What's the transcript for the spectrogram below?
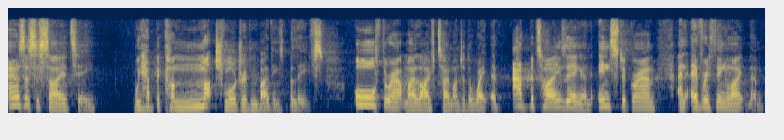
as a society, we have become much more driven by these beliefs. All throughout my lifetime, under the weight of advertising and Instagram and everything like them.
